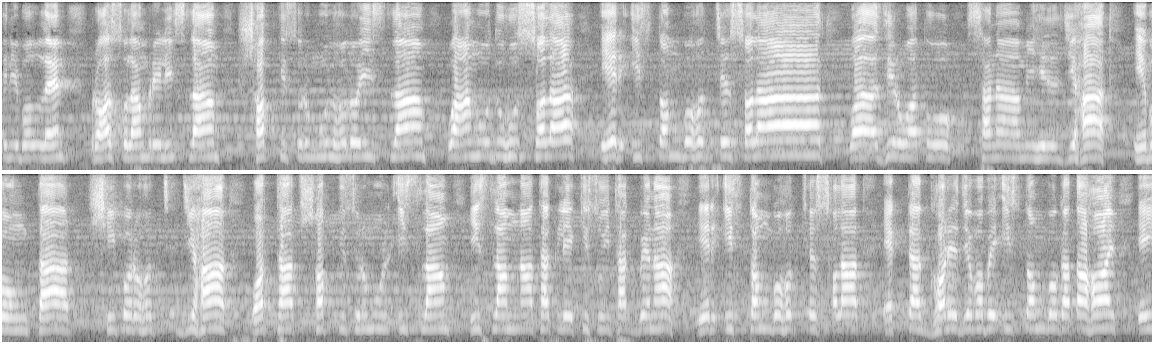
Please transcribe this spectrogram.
তিনি বললেন, রসুল আমরিল ইসলাম সব কিছুর মূল হলো ইসলাম। ও আমুদুহু সলা, এর স্তম্ভ হচ্ছে সলাত সানামিহিল জিহাদ, এবং তার শিকড় হচ্ছে জিহাদ। অর্থাৎ সব কিছুর মূল ইসলাম। ইসলাম না থাকলে কিছুই থাকবে না। এর স্তম্ভ হচ্ছে সলাৎ। একটা ঘরে যেভাবে স্তম্ভ গাঁথা হয়, এই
